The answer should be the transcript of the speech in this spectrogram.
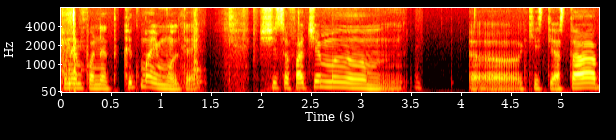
punem pe net cât mai multe și să facem uh, uh, chestia asta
